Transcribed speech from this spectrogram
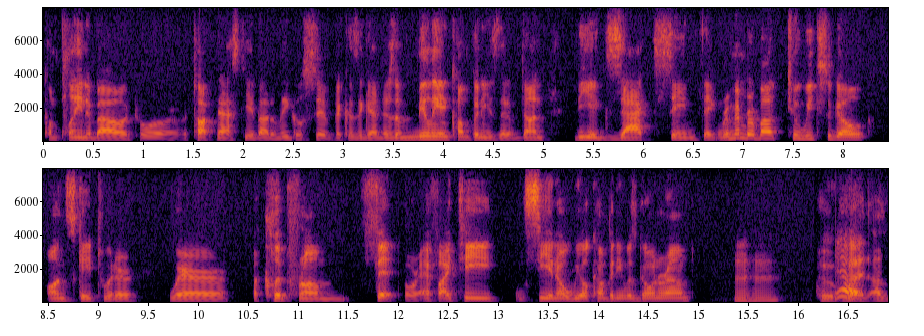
complain about or talk nasty about illegal civ because again, there's a million companies that have done the exact same thing. Remember about two weeks ago on Skate Twitter where a clip from Fit or FIT and CNO Wheel Company was going around? hmm Who Yeah. what, uh,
